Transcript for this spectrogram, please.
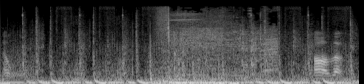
Nope. Oh look,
